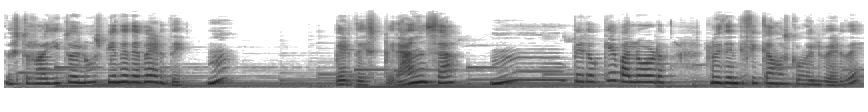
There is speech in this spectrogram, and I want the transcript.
nuestro rayito de luz viene de verde. Verde esperanza. Pero ¿qué valor lo identificamos con el verde?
